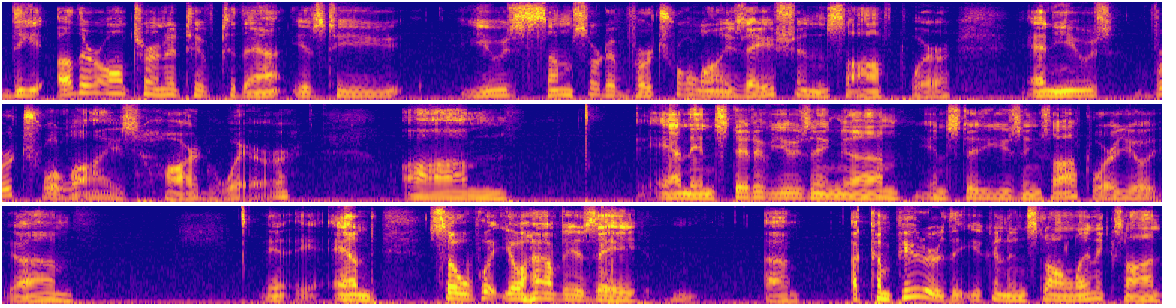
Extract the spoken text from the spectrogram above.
the other alternative to that is to use some sort of virtualization software and use virtualized hardware. Um, and instead of using um, instead of using software, you um, and so what you'll have is a um, a computer that you can install Linux on,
